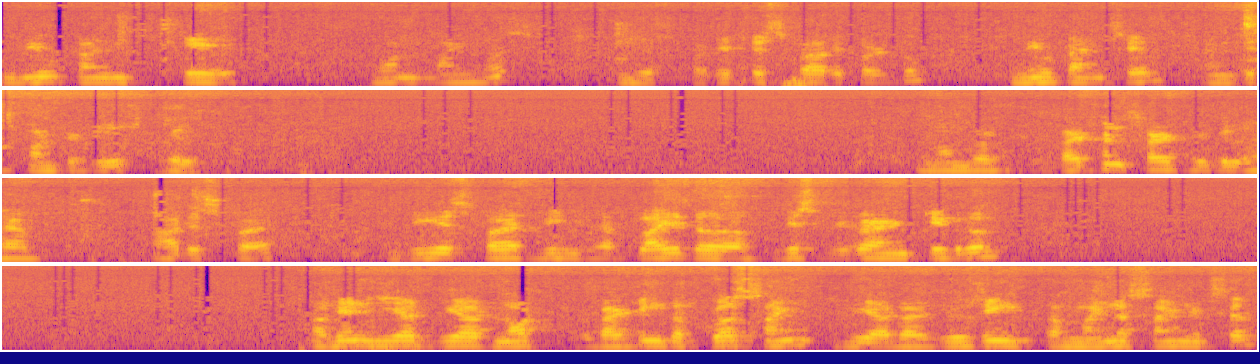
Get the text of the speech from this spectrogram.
mu times A 1 minus E square. H square equal to mu times L and this quantity is L. And on the right hand side we will have R square, V square, we apply the vis-viva integral. Again here we are not writing the plus sign, we are using the minus sign itself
